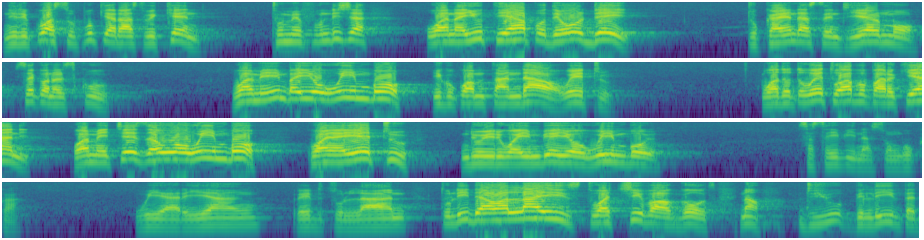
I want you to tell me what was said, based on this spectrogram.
Nilikuwa Supukia last weekend, tumefundisha wana youth hapo the whole day, tukaenda St. yelmo Secondary School, wameimba hiyo wimbo, iko kwa mtandao wetu. Watoto wetu hapo parokiani wamecheza huo wimbo, kwaya yetu ndio iliwaimbia hiyo wimbo. Sasa hivi inasunguka, we are young ready to learn, to lead our lives, to achieve our goals. Now, do you believe that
